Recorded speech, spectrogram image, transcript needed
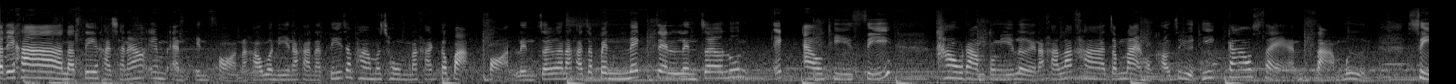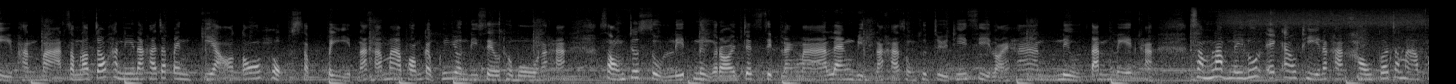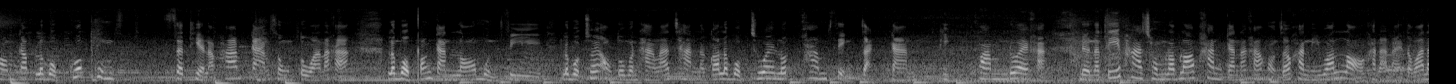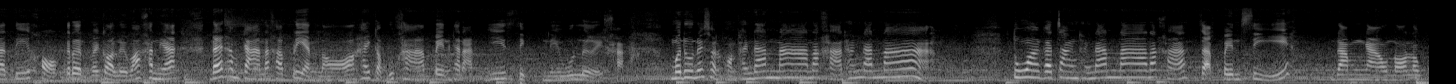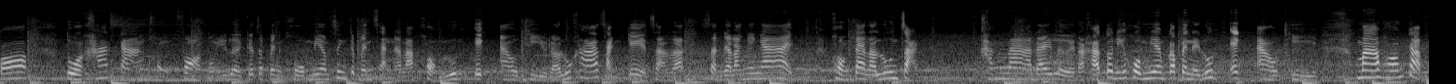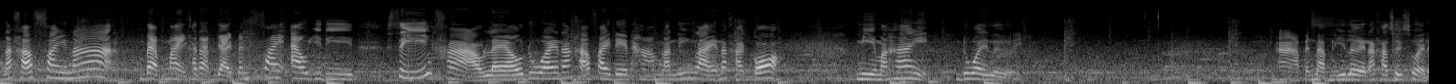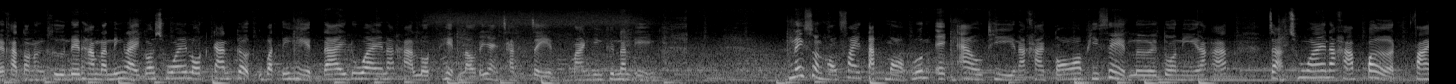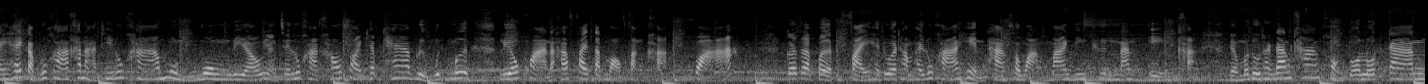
สวัสดีค่ะ นัตตี้ค่ะ Channel M and N Ford นะคะ วันนี้นะคะนัตตี้จะพามาชมนะคะ กระบะ Ford Ranger นะคะ จะเป็น Next Gen Ranger รุ่น XLT สีาดำตรงนี้เลยนะคะ ราคาจำหน่ายของเขาจะอยู่ที่ 934,000 บาทสำหรับเจ้าคันนี้นะคะ จะเป็นเกียร์ออโต้6สปีดนะคะ มาพร้อมกับเครื่องยนต์ดีเซลเทอร์โบนะคะ 2.0 ลิตร 170 แรงม้า แรงบิดนะคะ สูงสุดจะอยู่ที่ 405 นิวตันเมตรค่ะสำหรับในรุ่น XLT นะคะ เขาก็จะมาพร้อมกับระบบควบคุม เสถียรภาพการทรงตัวนะคะ ระบบป้องกันล้อหมุนฟรี ระบบช่วยออกตัวบนทางลาดชัน แล้วก็ระบบช่วยลดความเสี่ยงจากการพลิกคว่ำด้วยค่ะ เดี๋ยวนัตตี้พาชมรอบๆคันกันนะคะ ของเจ้าคันนี้ว่าหล่อขนาดไหน แต่ว่านัตตี้ขอเกริ่นไว้ก่อนเลยว่าคันนี้ได้ทำการนะคะเปลี่ยนล้อให้กับลูกค้าเป็นขนาด 20 นิ้วเลยค่ะ มาดูในส่วนของทางด้านหน้านะคะทั้งด้านหน้า ตัวกระจังทางด้านหน้านะคะ จะเป็นสีดำเงาเนาะแล้วก็ตัวคาดกลางของ ฟอร์ดตรงนี้เลยก็จะเป็นโครเมียม ซึ่งจะเป็นสัญลักษณ์ของรุ่น XLT อยู่แล้วลูกค้าสังเกตสัญลักษณ์สัญลักษณ์ง่าย ๆ ของแต่ละรุ่นจากข้างหน้าได้เลยนะคะ ตัวนี้โครเมียมก็เป็นในรุ่น XLT มาพร้อมกับนะคะไฟหน้าแบบใหม่ขนาดใหญ่เป็นไฟ LED สีขาวแล้วด้วยนะคะ ไฟ daytime running light นะคะ ก็มีมาให้ด้วยเลย เป็นแบบนี้เลยนะคะ สวยๆเลยค่ะ ตอนกลางคืน Daytime Running Light ก็ช่วยลดการเกิดอุบัติเหตุได้ด้วยนะคะ ลดเหตุเราได้อย่างชัดเจนมากยิ่งขึ้นนั่นเองในส่วนของไฟตัดหมอกรุ่น XLT นะคะ ก็พิเศษเลยตัวนี้นะคะ จะช่วยนะคะเปิดไฟให้กับลูกค้าขณะที่ลูกค้าหมุนวงเลี้ยว อย่างเช่นลูกค้าเข้าซอยแคบๆ หรือมืดๆเลี้ยวขวานะคะ ไฟตัดหมอกฝั่งขาขวา ก็จะเปิดไฟให้ด้วยทำให้ลูกค้าเห็นทางสว่างมากยิ่งขึ้นนั่นเองค่ะ เดี๋ยวมาดูทางด้านข้างของตัวรถกัน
